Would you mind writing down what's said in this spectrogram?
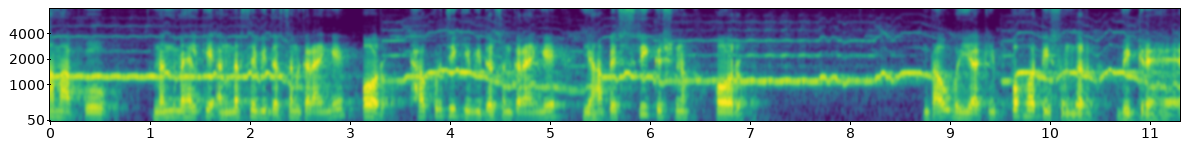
हम आपको नंद महल के अंदर से भी दर्शन कराएँगे और ठाकुर जी के भी दर्शन कराएँगे। यहाँ पे श्री कृष्ण और दाऊ भैया की बहुत ही सुंदर विग्रह है।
